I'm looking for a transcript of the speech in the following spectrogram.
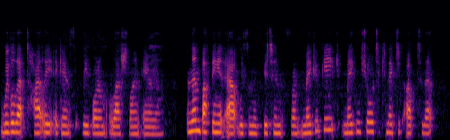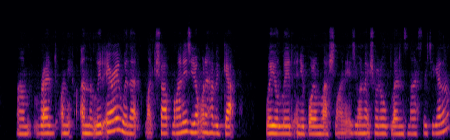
wiggle that tightly against the bottom lash line area and then buffing it out with some of Bitten from Makeup Geek, making sure to connect it up to that um, red on the on the lid area where that like sharp line is. You don't want to have a gap where your lid and your bottom lash line is. You want to make sure it all blends nicely together.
